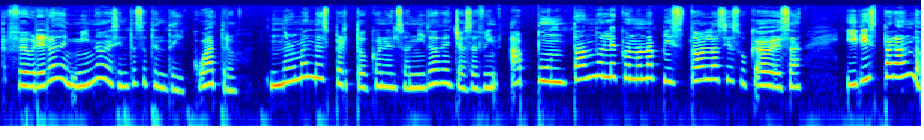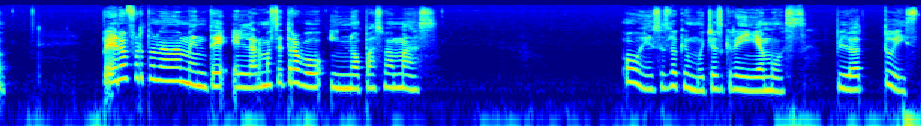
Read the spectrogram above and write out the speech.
febrero de 1974, Norman despertó con el sonido de Josephine apuntándole con una pistola hacia su cabeza y disparando. Pero afortunadamente el arma se trabó y no pasó a más. O eso es lo que muchos creíamos. Plot twist.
